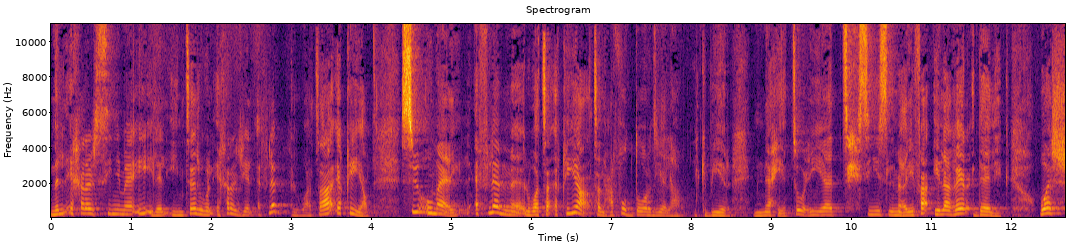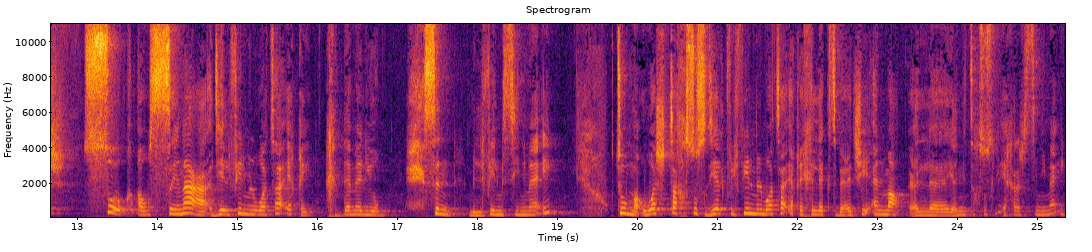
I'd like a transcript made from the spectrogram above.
من الإخراج السينمائي إلى الإنتاج والإخراج ديال الأفلام الوثائقية. سي اماعي الأفلام الوثائقية تنعرفوا الدور ديالها الكبير من ناحية التوعيه التحسيس المعرفة إلى غير ذلك. واش السوق أو الصناعه ديال الفيلم الوثائقي خدامه اليوم احسن من الفيلم السينمائي. ثم واش التخصص ديالك في الفيلم الوثائقي خلاك تبعد شيئا ما على يعني التخصص الإخراج السينمائي؟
